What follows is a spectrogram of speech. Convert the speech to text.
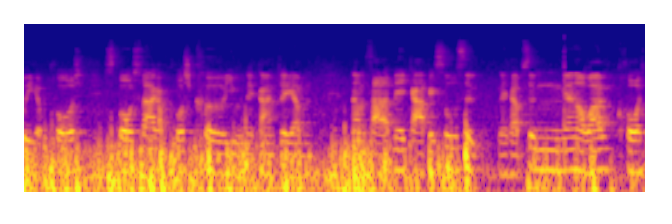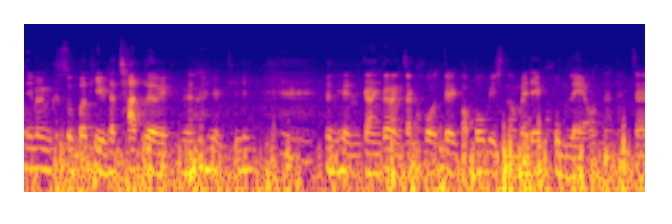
คุยกับโค้ชสโปซ่ากับโค้ชเคอร์อยู่ในการเตรียมนำสหรัฐอเมริกาไปสู้ศึกนะครับ ซึ่งแน่นอนว่าโค้ชนี่มัน super team ชัดๆเลยนะอย่างที่เห็นเห็นกันก็หลังจากโค้ชเกรกปอปโปวิชเนาะไม่ได้คุมแล้วนะจะ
